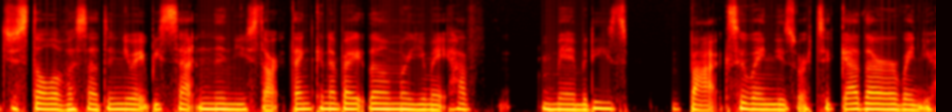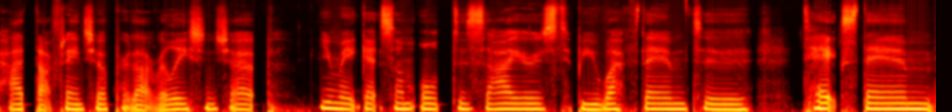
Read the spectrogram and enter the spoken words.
just all of a sudden you might be sitting and you start thinking about them, or you might have memories back to when you were together, when you had that friendship or that relationship. You might get some old desires to be with them, to text them.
